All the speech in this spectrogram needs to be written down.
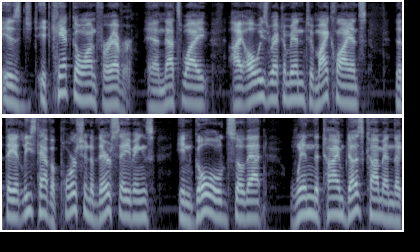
is it can't go on forever. And that's why I always recommend to my clients that they at least have a portion of their savings in gold so that when the time does come and the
